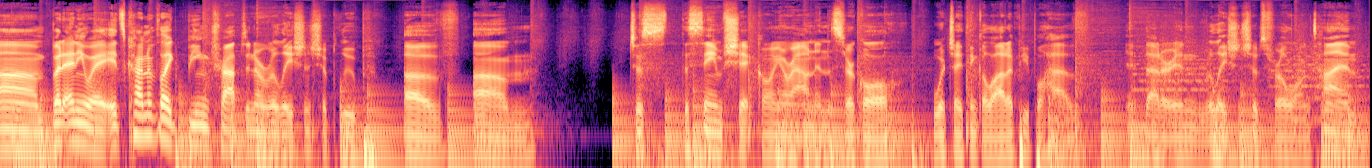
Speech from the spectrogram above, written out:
Um, but anyway, it's kind of like being trapped in a relationship loop of um, just the same shit going around in the circle, which I think a lot of people have that are in relationships for a long time.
